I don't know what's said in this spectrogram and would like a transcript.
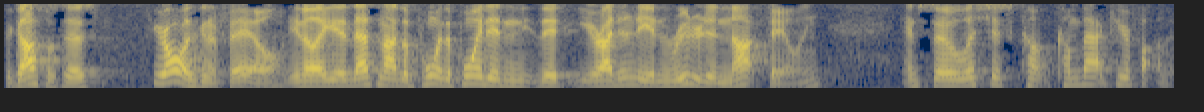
The gospel says you're always going to fail. You know, like that's not the point. The point isn't that your identity isn't rooted in not failing. And so let's just come, come back to your Father.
